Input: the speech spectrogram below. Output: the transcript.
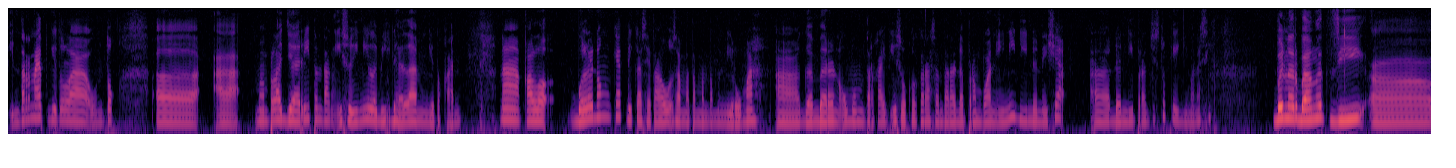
internet gitulah untuk eh, a- mempelajari tentang isu ini lebih dalam gitu kan. Nah, kalau boleh dong Kat dikasih tahu sama teman-teman di rumah uh, gambaran umum terkait isu kekerasan terhadap perempuan ini di Indonesia uh, dan di Prancis tuh kayak gimana sih? Bener banget Zi, eh,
